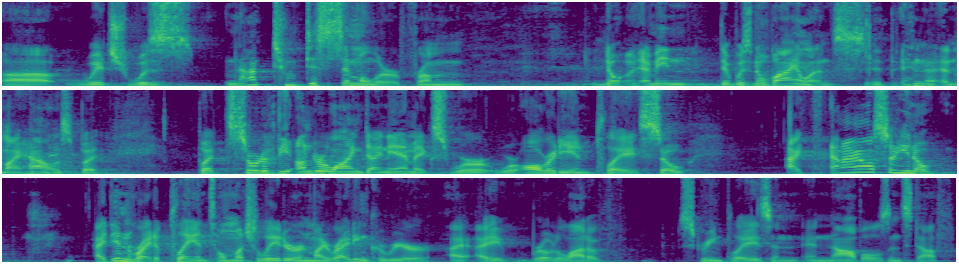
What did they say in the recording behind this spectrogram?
uh, which was not too dissimilar from. No, I mean there was no violence in, in, my house, but but sort of the underlying dynamics were were already in place. So, I and I also you know I didn't write a play until much later in my writing career. I, I wrote a lot of screenplays and, and novels and stuff,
